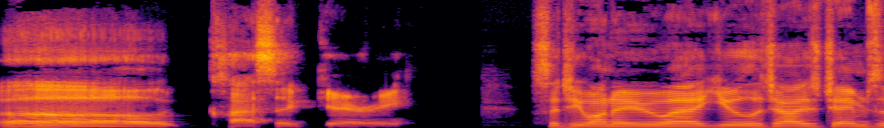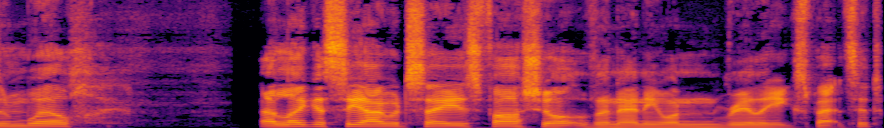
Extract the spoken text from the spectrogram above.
Oh, classic Gary. So, do you want to uh, eulogize James and Will? A legacy, I would say, is far shorter than anyone really expected.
